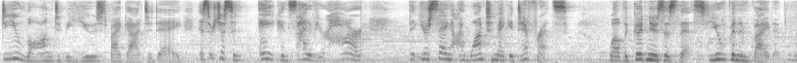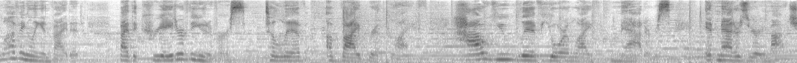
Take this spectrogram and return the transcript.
Do you long to be used by God today? Is there just an ache inside of your heart that you're saying, I want to make a difference? Well, the good news is this you've been invited, lovingly invited, by the creator of the universe to live a vibrant life. How you live your life matters. It matters very much.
